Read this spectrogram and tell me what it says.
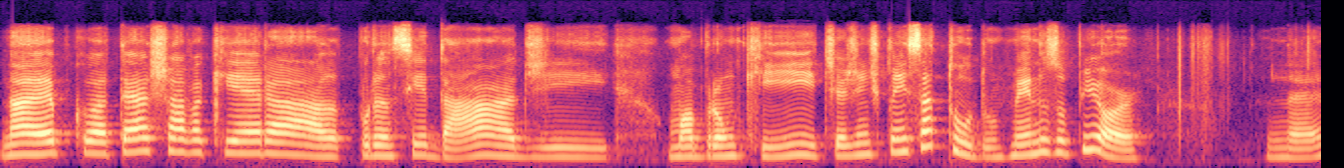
Na época eu até achava que era por ansiedade, uma bronquite, a gente pensa tudo, menos o pior, né?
